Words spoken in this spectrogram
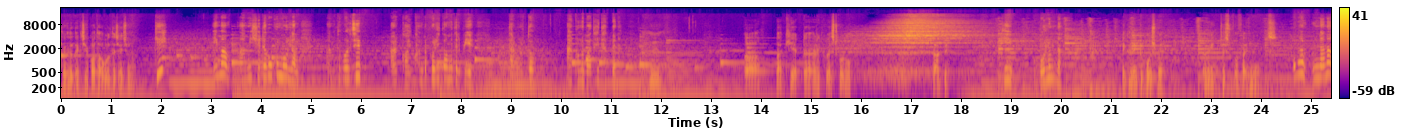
তুমি তো দেখছি কথাও বলতে চাইছো না। কি? ইমাম আমি সেটা কখন বললাম? আমি তো বলছি আর কয়েক ঘণ্টা পরেই তো আমাদের বিয়ে। তারপর তো আর কোনো বাধাই থাকবে না। হুম। বাকি একটা রিকোয়েস্ট করব। রাখবে? কি? বলুন না। এখানে একটু বসবে? আমি জাস্ট ফর ফাইভ মিনিটস ওমা না না,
